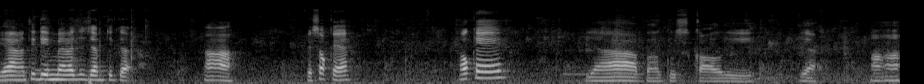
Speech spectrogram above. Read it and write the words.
ya nanti di email aja jam 3 ah, besok ya. Oke, ya bagus sekali. Ya, ah,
